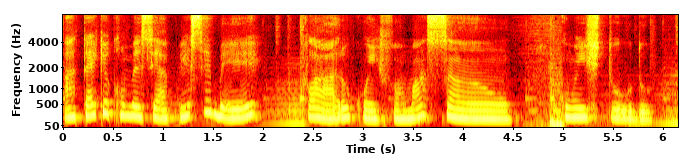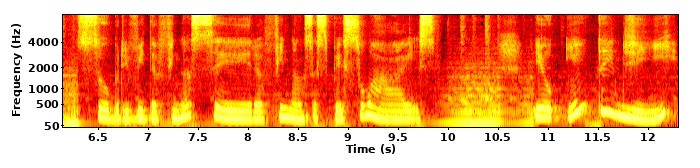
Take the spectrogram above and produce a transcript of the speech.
Até que eu comecei a perceber, claro, com informação, com estudo sobre vida financeira, finanças pessoais, eu entendi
